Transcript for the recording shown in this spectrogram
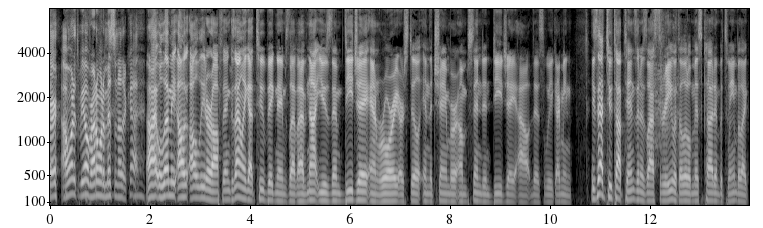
over. I want it to be over. I don't want to miss another cut. All right. Well, let me. I'll, I'll lead her off then because I only got two big names left. I have not used them. DJ and Rory are still in the chamber. I'm sending DJ out this week. I mean, he's had two top tens in his last three with a little miscut in between, but like.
